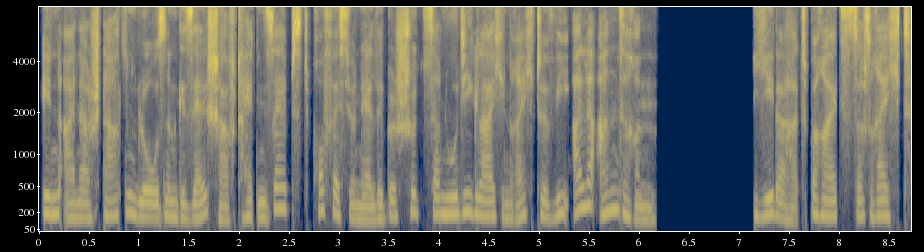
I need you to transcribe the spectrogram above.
In einer staatenlosen Gesellschaft hätten selbst professionelle Beschützer nur die gleichen Rechte wie alle anderen. Jeder hat bereits das Recht,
